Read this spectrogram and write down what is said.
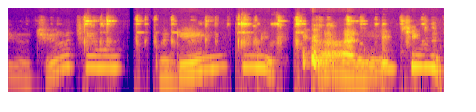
Chuchuchim, magigim, karechim.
